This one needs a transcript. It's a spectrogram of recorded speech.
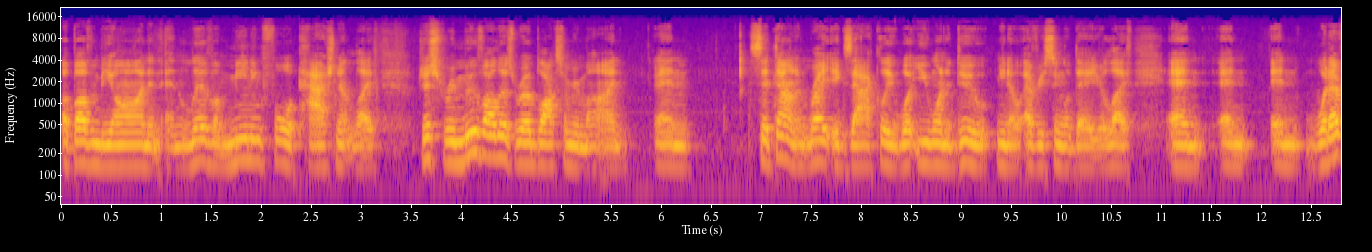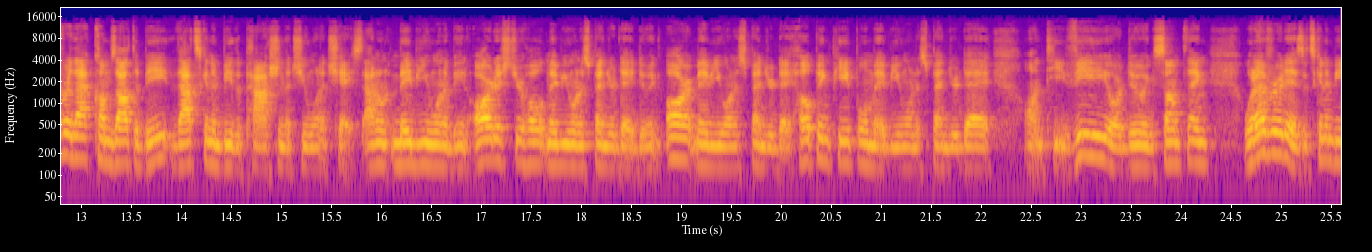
above and beyond and, and live a meaningful, passionate life, just remove all those roadblocks from your mind and sit down and write exactly what you want to do you know every single day of your life. And and and whatever that comes out to be that's going to be the passion that you want to chase. I don't maybe you want to be an artist your whole maybe you want to spend your day doing art maybe you want to spend your day helping people maybe you want to spend your day on tv or doing something. Whatever it is it's going to be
